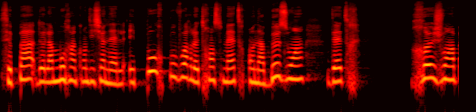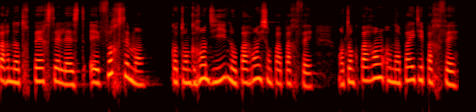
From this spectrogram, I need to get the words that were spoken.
c'est pas de l'amour inconditionnel. Et pour pouvoir le transmettre, on a besoin d'être rejoint par notre Père céleste. Et forcément, quand on grandit, nos parents, ils sont pas parfaits. En tant que parents, on n'a pas été parfait.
